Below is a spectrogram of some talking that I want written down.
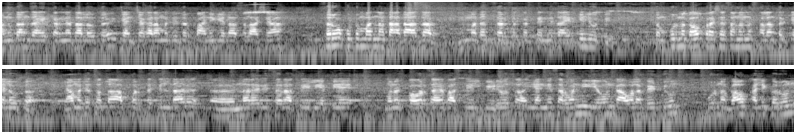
अनुदान जाहीर करण्यात आलं होतं. ज्यांच्या घरामध्ये जर पाणी गेलं असेल अशा सर्व कुटुंबांना दहा दहा हजार ही मदत सरसकट त्यांनी जाहीर केली होती. संपूर्ण गाव प्रशासनानं स्थलांतर केलं होतं. यामध्ये स्वतः अप्पर तहसीलदार नरहरी सर असतील A P I Manoj Pawar साहेब असतील बी डी ओ यांनी सर्वांनी येऊन गावाला भेट देऊन पूर्ण गाव खाली करून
